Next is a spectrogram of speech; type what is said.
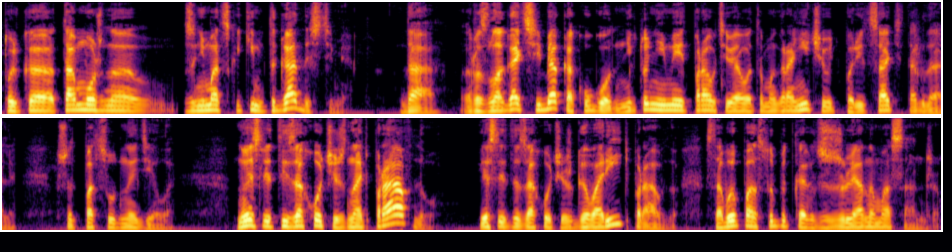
Только там можно заниматься какими-то гадостями, да, разлагать себя как угодно. Никто не имеет права тебя в этом ограничивать, порицать и так далее. Что это подсудное дело. Но если ты захочешь знать правду, если ты захочешь говорить правду, с тобой поступят как с Джулианом Ассанджем.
